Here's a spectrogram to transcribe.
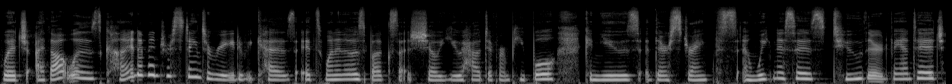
which I thought was kind of interesting to read because it's one of those books that show you how different people can use their strengths and weaknesses to their advantage.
